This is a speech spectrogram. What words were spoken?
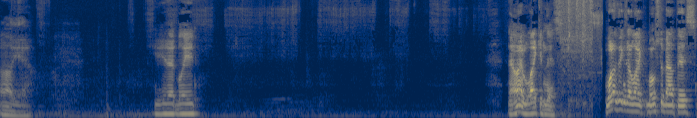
Oh, yeah. You hear that blade? Now I'm liking this. One of the things I like most about this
